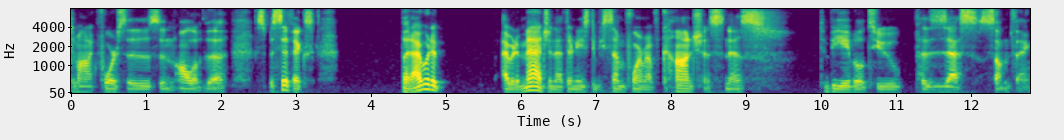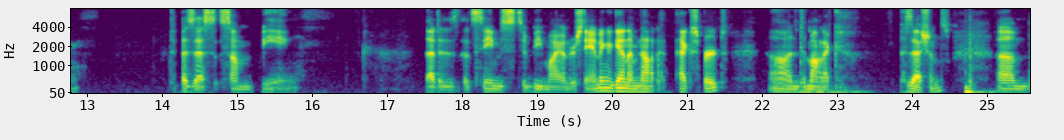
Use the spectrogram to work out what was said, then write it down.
demonic forces and all of the specifics, but I would I would imagine that there needs to be some form of consciousness to be able to possess something, to possess some being. That is that seems to be my understanding. Again, I'm not an expert on demonic possessions. Um,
